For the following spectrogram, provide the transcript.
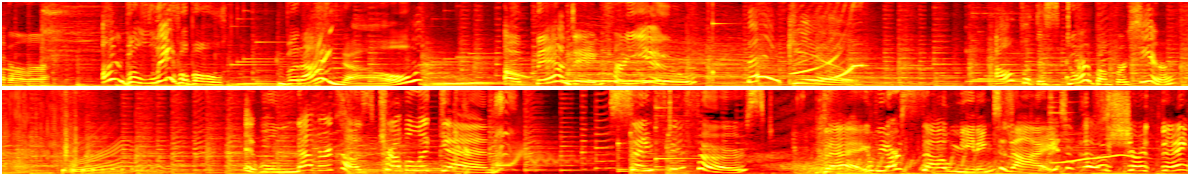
Whatever. Unbelievable! But I know. A band-aid for you! Thank you. I'll put this door bumper here. It will never cause trouble again! Safety first! Bay, we are so meeting tonight! Oh, sure thing,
